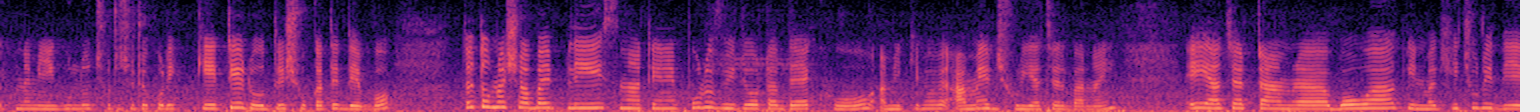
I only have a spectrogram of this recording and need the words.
এখন আমি এগুলো ছোট ছোট করে কেটে রোদে শুকাতে দেব। তো তোমরা সবাই প্লিজ না টেনে পুরো ভিডিওটা দেখো, আমি কীভাবে আমের ঝুড়ি আচার বানাই। এই আচারটা আমরা বৌয়া কিংবা খিচুড়ি দিয়ে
